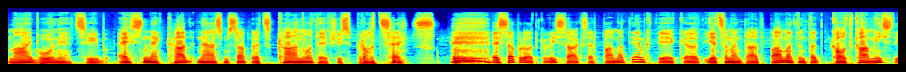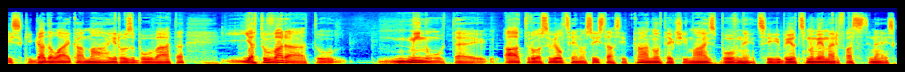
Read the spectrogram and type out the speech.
māju būvniecību. Es nekad neesmu sapratis, kā notiek šis process. es saprotu, ka viss sākas ar pamatiem, ka tiek uh, iecementēti pamati, un tad kaut kā mistiski gada laikā māja ir uzbūvēta. Ja tu varētu minūtē, ātros vilcienos izstāstīt, kā notiek šī mājas būvniecība. Jo tas man vienmēr ir fascinējis,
